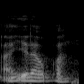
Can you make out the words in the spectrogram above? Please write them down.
Ai về đạo phật?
